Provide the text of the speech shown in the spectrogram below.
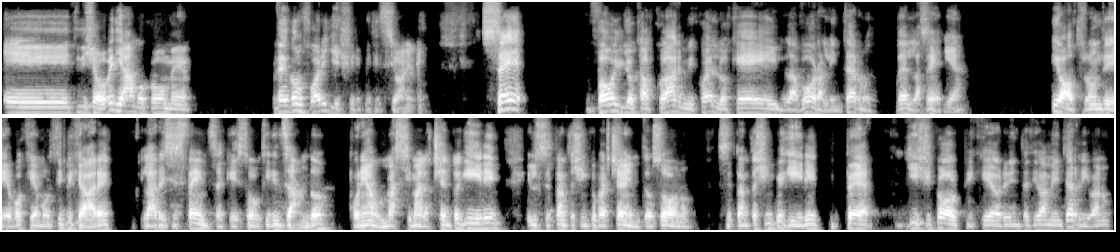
e ti dicevo, vediamo come vengono fuori 10 ripetizioni. Se voglio calcolarmi quello che è il lavoro all'interno della serie, io altro non devo che moltiplicare la resistenza che sto utilizzando, poniamo un massimale a 100 kg, il 75% sono 75 kg, per 10 colpi che orientativamente arrivano,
